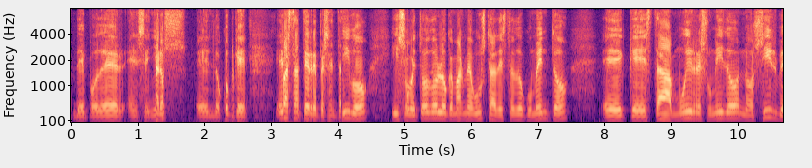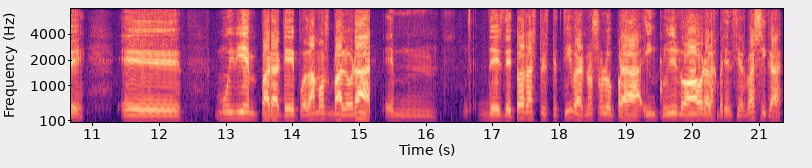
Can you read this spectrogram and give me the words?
de poder enseñaros el documento, porque es bastante representativo y sobre todo lo que más me gusta de este documento, eh, que está muy resumido, nos sirve eh, muy bien para que podamos valorar desde todas las perspectivas, no solo para incluirlo ahora las competencias básicas,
